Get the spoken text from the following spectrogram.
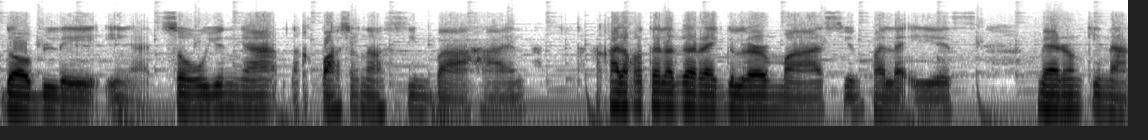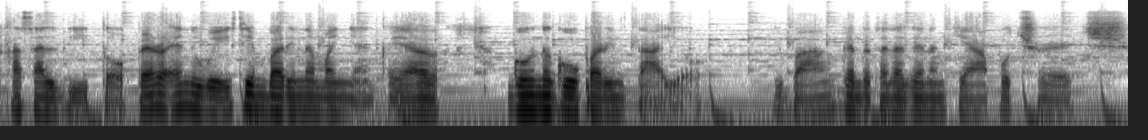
doble ingat. So yun nga, nakapasok na sa simbahan. Akala ko talaga regular mass, yun pala is merong kinakasal dito. Pero anyway, simba rin naman yan. Kaya go na go pa rin tayo. Diba? Ang ganda talaga ng Quiapo Church.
